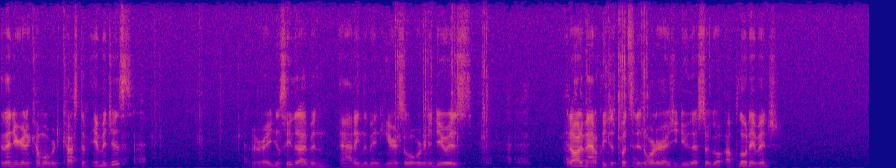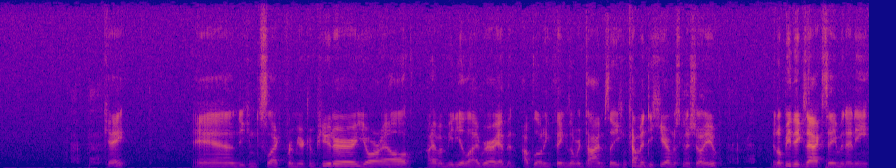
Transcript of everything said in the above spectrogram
And then you're going to come over to custom images. Alright, you'll see that I've been adding them in here. So what we're going to do is it automatically just puts it in order as you do this. So go upload image. Okay. And you can select from your computer, URL. I have a media library. I've been uploading things over time. So you can come into here. I'm just going to show you. It'll be the exact same in any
